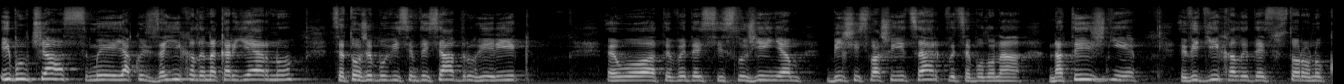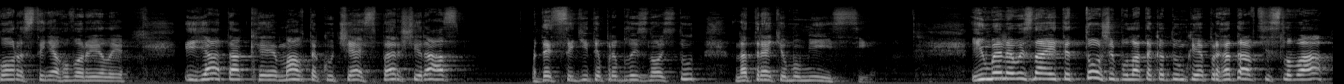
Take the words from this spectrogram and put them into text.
І був час, ми якось заїхали на кар'єрну, це теж був 82-й рік. Е, От, ви десь із служінням, більшість вашої церкви, це було на, на тижні, від'їхали десь в сторону Коростеня, говорили. І я так е, мав таку честь перший раз десь сидіти приблизно ось тут, на третьому місці. І в мене, ви знаєте, теж була така думка. Я пригадав ці слова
